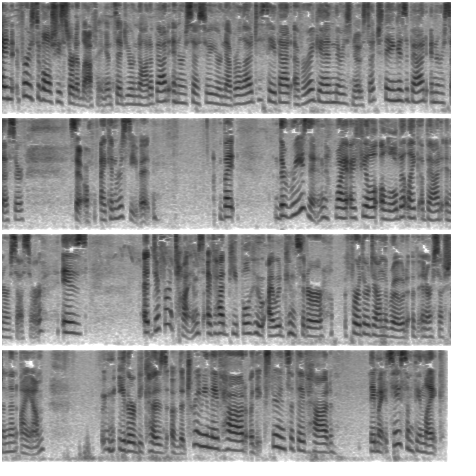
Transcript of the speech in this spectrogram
And first of all, she started laughing and said, You're not a bad intercessor. You're never allowed to say that ever again. There's no such thing as a bad intercessor. So I can receive it. But the reason why I feel a little bit like a bad intercessor is at different times, I've had people who I would consider further down the road of intercession than I am, either because of the training they've had or the experience that they've had. They might say something like,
